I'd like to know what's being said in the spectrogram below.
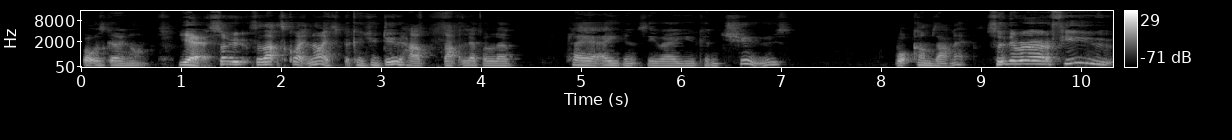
What was going on. Yeah, so So that's quite nice because you do have that level of player agency where you can choose what comes out next. so there are a few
